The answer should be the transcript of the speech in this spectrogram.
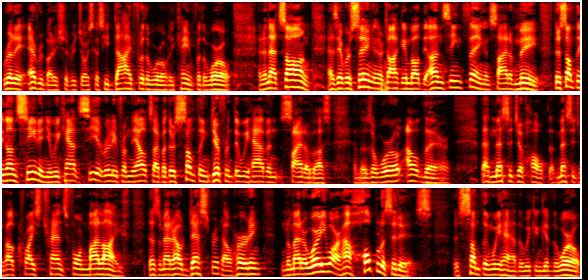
Really everybody should rejoice because he died for the world. He came for the world. And in that song as they were singing they're talking about the unseen thing inside of me. There's something unseen in you. We can't see it really from the outside, but there's something different that we have inside of us. And there's a world out there that message of hope, that message of how Christ transformed my life. Doesn't matter how desperate, how hurting, no matter where you are, how hopeless it is, there's something we have that we can give the world.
